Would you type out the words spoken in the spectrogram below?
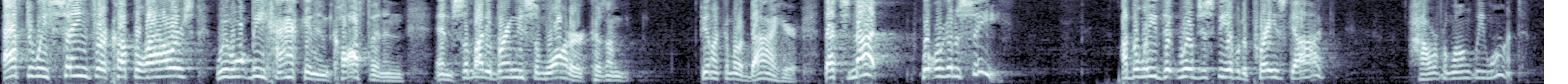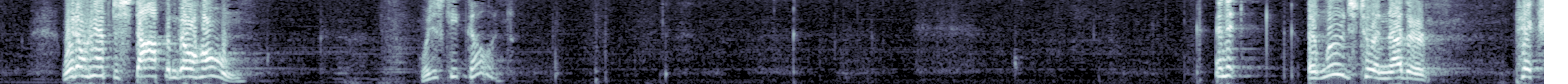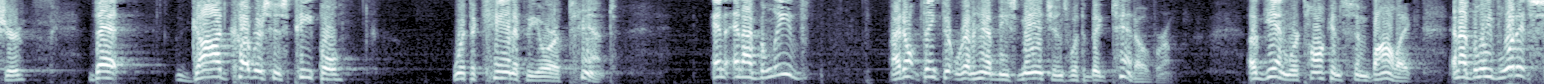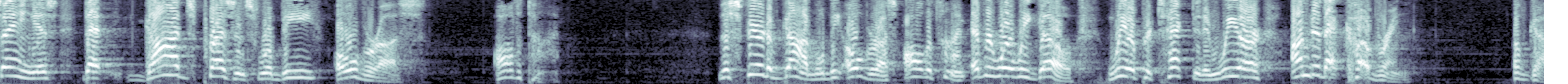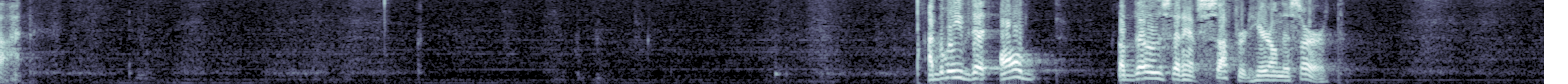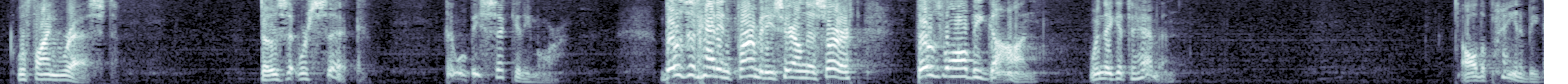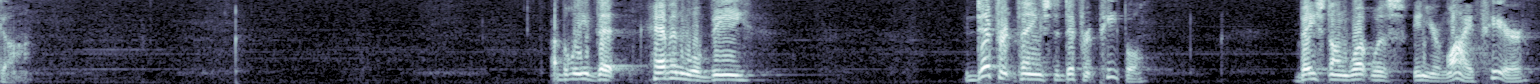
After we sing for a couple hours, we won't be hacking and coughing and, and somebody bring me some water because I'm feel like I'm going to die here. That's not what we're going to see. I believe that we'll just be able to praise God however long we want. We don't have to stop and go home. We just keep going. And it alludes to another picture that God covers his people with a canopy or a tent. And, and I believe, I don't think that we're going to have these mansions with a big tent over them. Again, we're talking symbolic. And I believe what it's saying is that God's presence will be over us all the time. The Spirit of God will be over us all the time. Everywhere we go, we are protected and we are under that covering of God. I believe that all of those that have suffered here on this earth will find rest. Those that were sick, they won't be sick anymore. Those that had infirmities here on this earth, those will all be gone when they get to heaven. All the pain will be gone. I believe that heaven will be different things to different people based on what was in your life here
